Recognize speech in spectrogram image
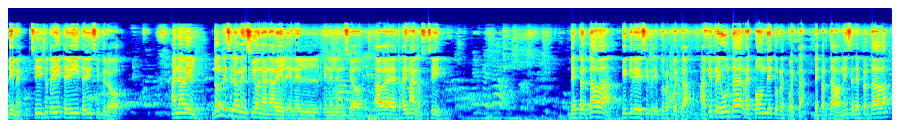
Dime. Sí, yo te vi, te vi, te vi, sí, pero... Anabel, ¿dónde se la menciona Anabel en el, en el enunciado? A ver, hay manos, sí. Despertaba, ¿qué quiere decir tu respuesta? ¿A qué pregunta responde tu respuesta? Despertaba, me dices despertaba.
